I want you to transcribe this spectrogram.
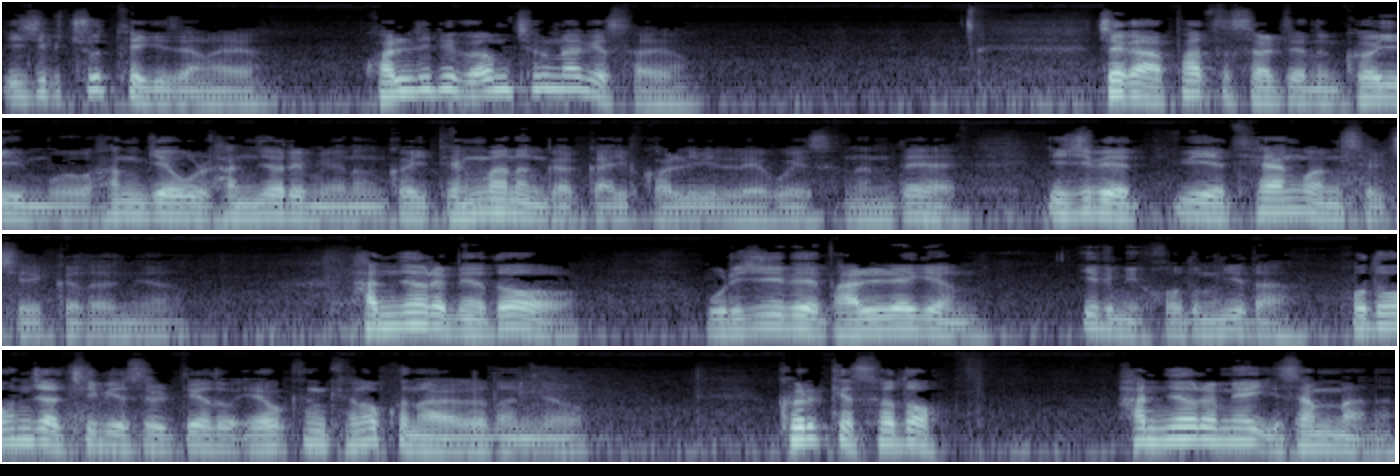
이 집이 주택이잖아요. 관리비가 엄청나게 사요. 제가 아파트 살 때는 거의 뭐 한겨울 한여름에는 거의 100만 원 가까이 관리비를 내고 있었는데 이 집에 위에 태양광 설치했거든요. 한여름에도 우리 집의 반려견 이름이 호두입니다. 호두 혼자 집에 있을 때도 에어컨 켜놓고 나가거든요. 그렇게 서도 한여름에 2, 3만 원.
